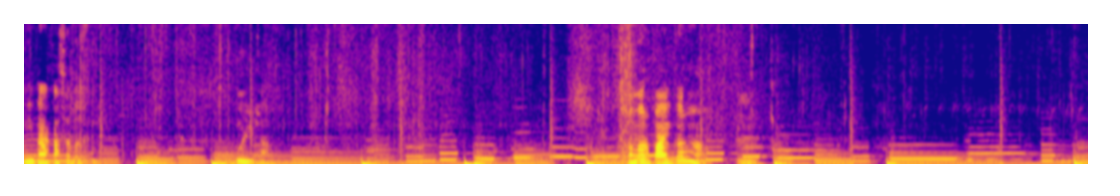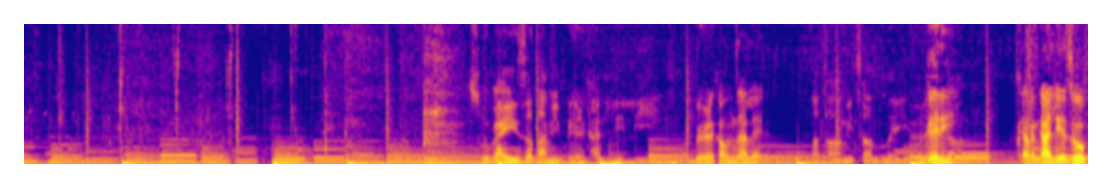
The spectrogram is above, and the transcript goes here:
मी का कसा बसलो उलटा समोर पाय कर ना काहीच आता आम्ही भेळ खाल्लेली. भेळ खाऊन झालंय? आता आम्ही चाललोय घरी? कारण खाली झोप.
